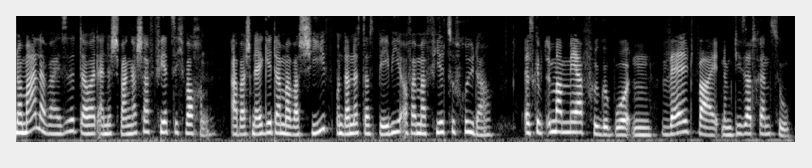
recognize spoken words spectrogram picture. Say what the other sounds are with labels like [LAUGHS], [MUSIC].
Normalerweise dauert eine Schwangerschaft 40 Wochen, aber schnell geht da mal was schief und dann ist das Baby auf einmal viel zu früh da. Es gibt immer mehr Frühgeburten. Weltweit nimmt dieser Trend zu.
